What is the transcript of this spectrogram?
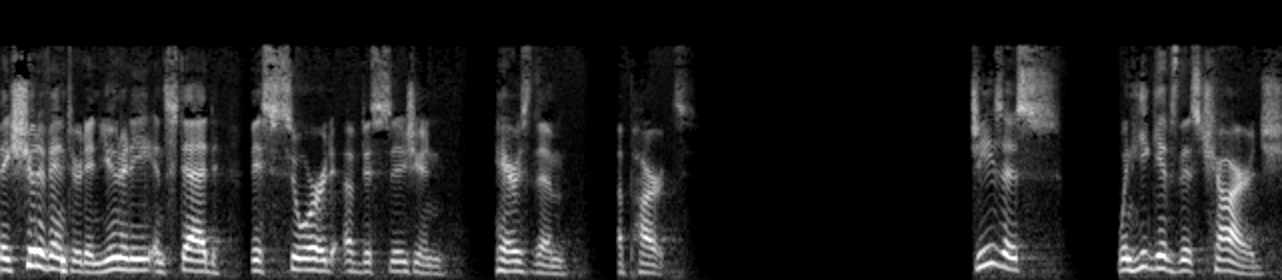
They should have entered in unity. Instead, this sword of decision tears them apart. Jesus, when he gives this charge,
